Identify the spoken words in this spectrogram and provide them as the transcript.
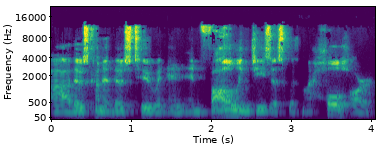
Uh, those kind of those two and, and, following jesus with my whole heart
